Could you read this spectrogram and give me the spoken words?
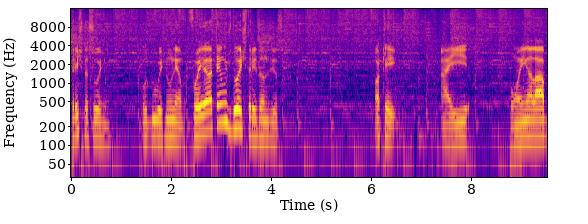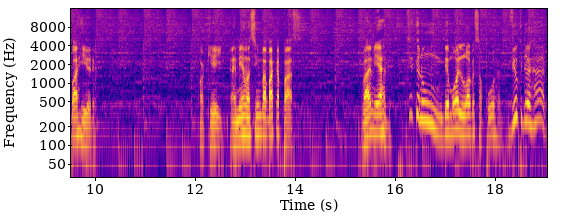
três pessoas, né? Ou duas, não lembro. Foi até uns dois, três anos isso. Ok. Aí ponha lá a barreira. Ok. Aí mesmo assim babaca passa. Vai merda. Por que, que não demole logo essa porra? Viu que deu errado?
